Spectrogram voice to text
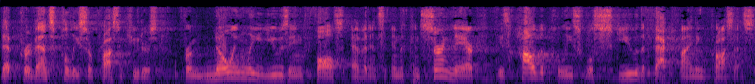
that prevents police or prosecutors from knowingly using false evidence. And the concern there is how the police will skew the fact-finding process.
